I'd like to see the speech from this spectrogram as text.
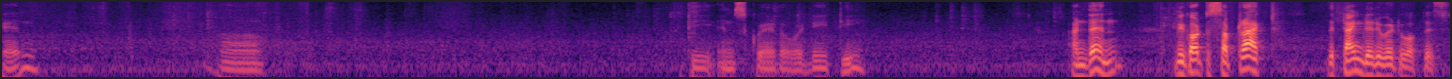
N uh, n squared over dt. And then we got to subtract the time derivative of this.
